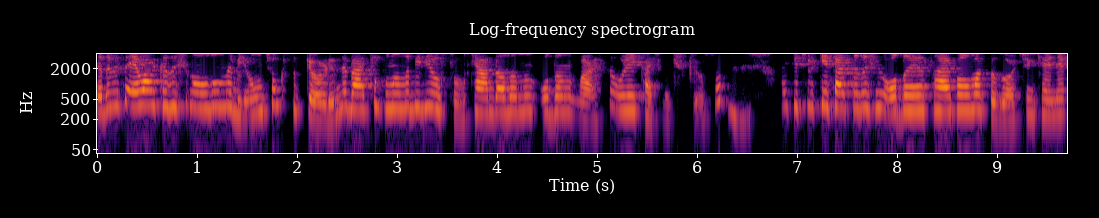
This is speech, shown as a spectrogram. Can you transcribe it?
ya da mesela ev arkadaşın olduğunda bile onu çok sık gördüğünde belki bunalabiliyorsun. Kendi alanın odan varsa oraya kaçmak istiyorsun. Hadi Türkiye şartlarında şimdi odaya sahip olmak da zor. Çünkü hani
